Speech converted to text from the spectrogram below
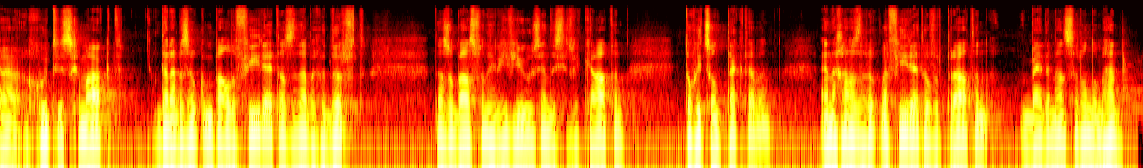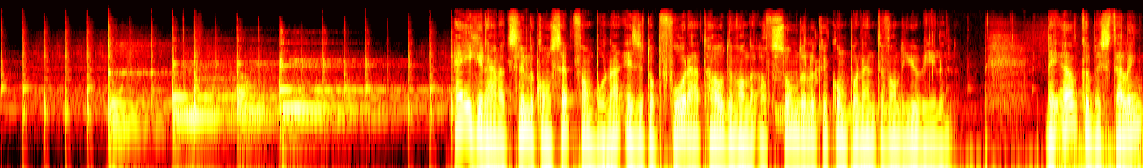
uh, goed is gemaakt, dan hebben ze ook een bepaalde fierheid als ze dat hebben gedurfd. Dat ze op basis van die reviews en de certificaten toch iets ontdekt hebben. En dan gaan ze er ook met fierheid over praten bij de mensen rondom hen. Eigen aan het slimme concept van Bona is het op voorraad houden van de afzonderlijke componenten van de juwelen. Bij elke bestelling,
